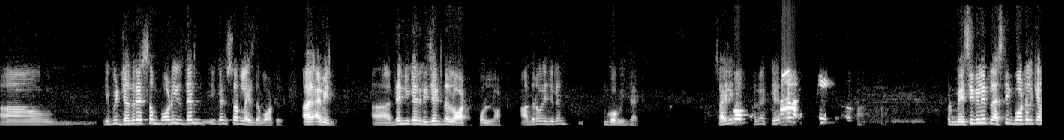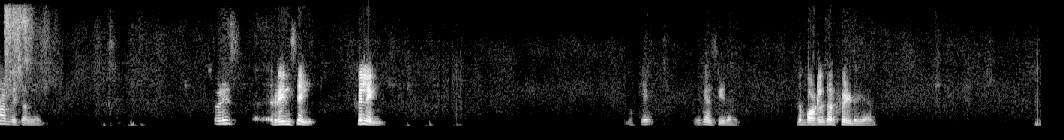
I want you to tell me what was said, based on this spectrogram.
uh, if it generates some bodies, then you can sterilize the bottle. I, I mean, uh, then you can reject the lot, whole lot. Otherwise, you can go with that. Saili, okay. Oh. am I clear? Ah, okay. But basically, plastic bottle cannot be sterilized. So it is rinsing, filling. Okay, you can see that the bottles are filled here. This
